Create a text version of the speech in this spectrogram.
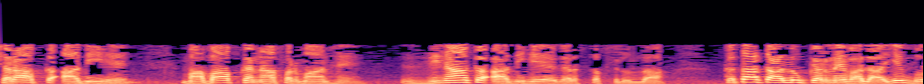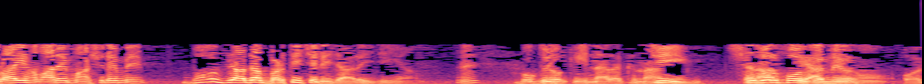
شراب کا عادی ہے ماں باپ کا نافرمان ہے زنا کا عادی ہے اگر استغفر اللہ قطع تعلق کرنے والا یہ برائی ہمارے معاشرے میں بہت زیادہ بڑھتی چلی جا رہی جی ہاں۔ کینا رکھنا جی شغل خور کرنے اور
